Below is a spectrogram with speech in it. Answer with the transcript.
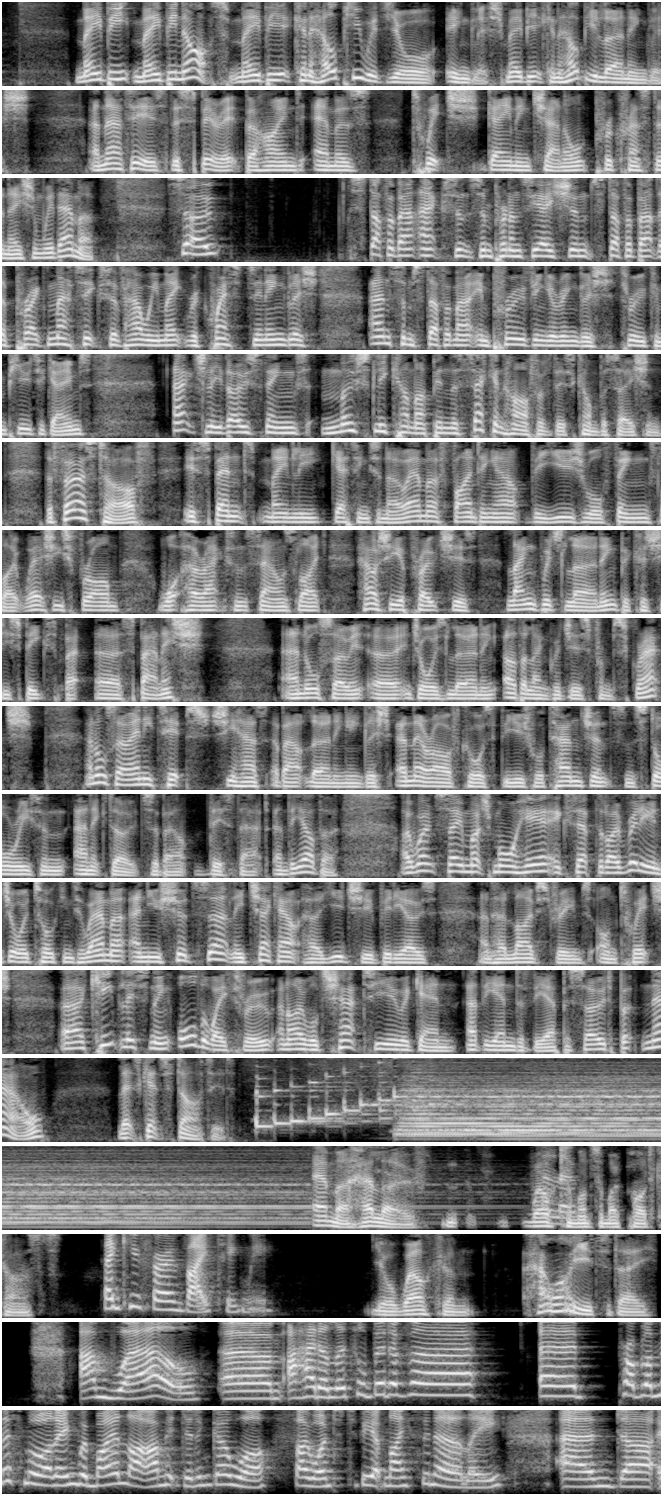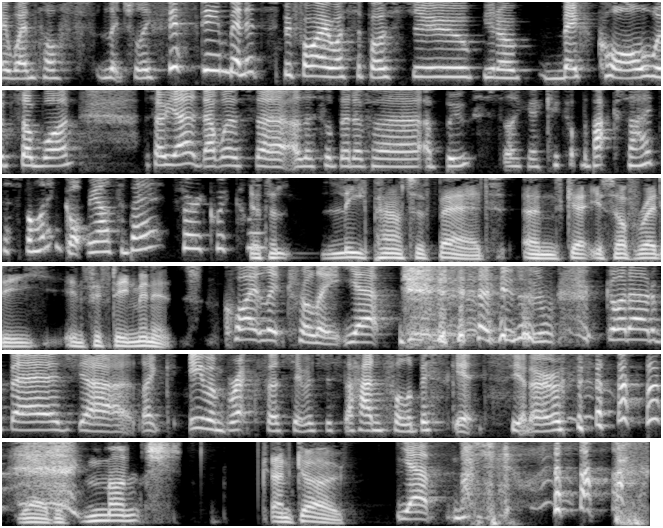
Maybe, maybe not. Maybe it can help you with your English. Maybe it can help you learn English. And that is the spirit behind Emma's Twitch gaming channel, Procrastination with Emma. So, stuff about accents and pronunciation, stuff about the pragmatics of how we make requests in English, and some stuff about improving your English through computer games. Actually, those things mostly come up in the second half of this conversation. The first half is spent mainly getting to know Emma, finding out the usual things like where she's from, what her accent sounds like, how she approaches language learning because she speaks uh, Spanish and also uh, enjoys learning other languages from scratch, and also any tips she has about learning English. And there are, of course, the usual tangents and stories and anecdotes about this, that, and the other. I won't say much more here, except that I really enjoyed talking to Emma, and you should certainly check out her YouTube videos and her live streams on Twitch. Uh, keep listening all the way through, and I will chat to you again at the end of the episode. But now, let's get started. Emma, hello. Welcome Hello. onto my podcast. Thank you for inviting me. You're welcome. How are you today? I'm well. Um, I had a little bit of a, a problem this morning with my alarm. It didn't go off. I wanted to be up nice and early, and uh, it went off literally 15 minutes before I was supposed to, you know, make a call with someone. So yeah, that was uh, a little bit of a, a boost, like a kick up the backside this morning. Got me out of bed very quickly. You had to leap out of bed and get yourself ready in 15 minutes. Quite literally, yeah. just got out of bed, yeah. Like even breakfast, it was just a handful of biscuits, you know. yeah, just munch and go. Yeah, much ago.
